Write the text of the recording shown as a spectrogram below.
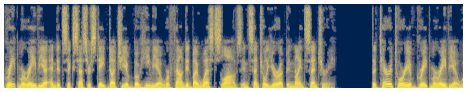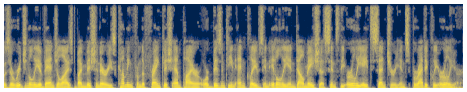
Great Moravia and its successor state Duchy of Bohemia were founded by West Slavs in Central Europe in 9th century. The territory of Great Moravia was originally evangelized by missionaries coming from the Frankish Empire or Byzantine enclaves in Italy and Dalmatia since the early 8th century and sporadically earlier.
